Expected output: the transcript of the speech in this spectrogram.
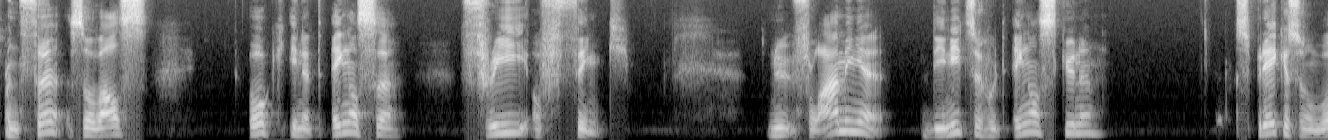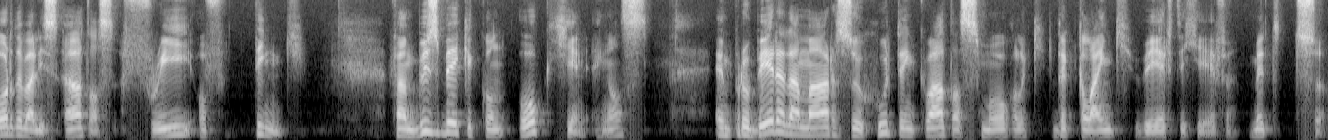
Een th zoals ook in het Engelse free of think. Nu, Vlamingen die niet zo goed Engels kunnen, spreken zo'n woorden wel eens uit als free of think. Van Busbeke kon ook geen Engels en probeerde dan maar zo goed en kwaad als mogelijk de klank weer te geven met tse.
